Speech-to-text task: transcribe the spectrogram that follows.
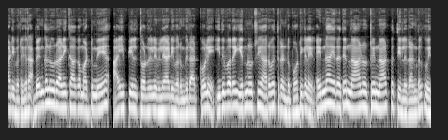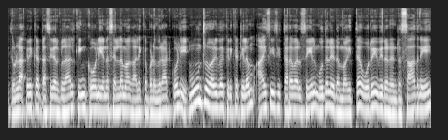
ஆடி வருகிறார். பெங்களூரு அணிக்காக மட்டுமே ஐபிஎல் தொடரில் விளையாடி வரும் விராட் கோலி இதுவரை இருநூற்றி அறுபத்தி ரெண்டு போட்டிகளில் எண்ணாயிரத்து நானூற்று நாற்பத்தி ஏழு ரன்கள் குவித்துள்ளார். கிரிக்கெட் ரசிகர்களால் கிங் கோலி என செல்லமாக அழைக்கப்படும் விராட் கோலி மூன்று வடிவ கிரிக்கெட்டிலும் ஐசிசி தரவரிசையில் முதலிடம் வகித்த ஒரே வீரர் என்ற சாதனையை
